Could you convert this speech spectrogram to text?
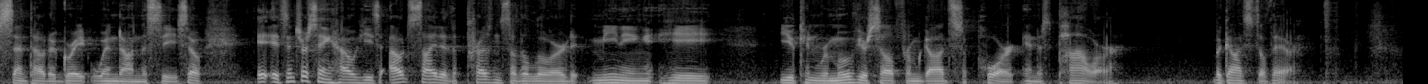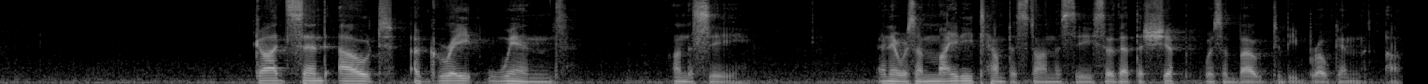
sent out a great wind on the sea. So it's interesting how he's outside of the presence of the Lord, meaning he, you can remove yourself from God's support and his power, but God's still there. God sent out a great wind on the sea. And there was a mighty tempest on the sea, so that the ship was about to be broken up.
